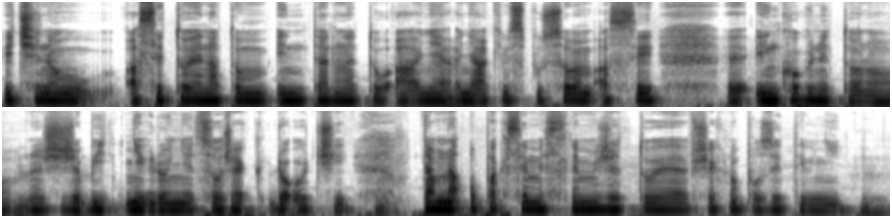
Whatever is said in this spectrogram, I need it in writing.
Většinou asi to je na tom internetu a ně, hmm. nějakým způsobem asi eh, inkognito, no, hmm. než že by někdo něco řekl do očí. Hmm. Tam naopak si myslím, že to je všechno pozitivní. Hmm.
